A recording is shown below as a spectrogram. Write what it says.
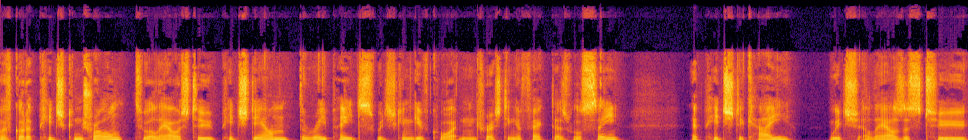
We've got a pitch control to allow us to pitch down the repeats, which can give quite an interesting effect, as we'll see. A pitch decay, which allows us to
